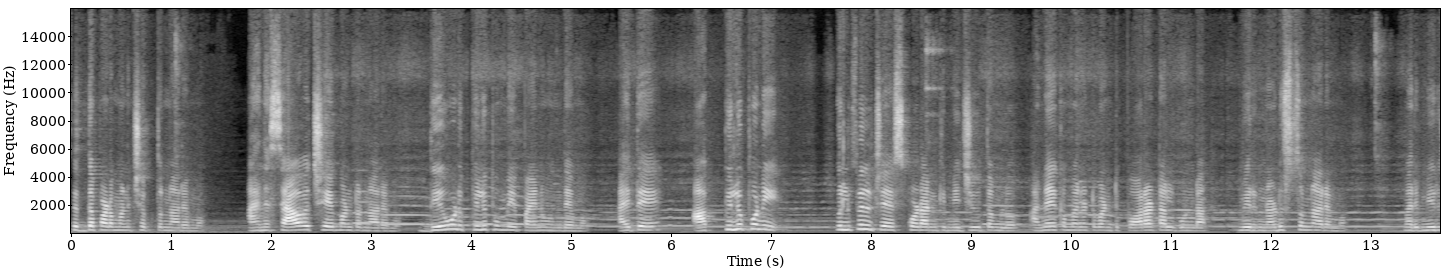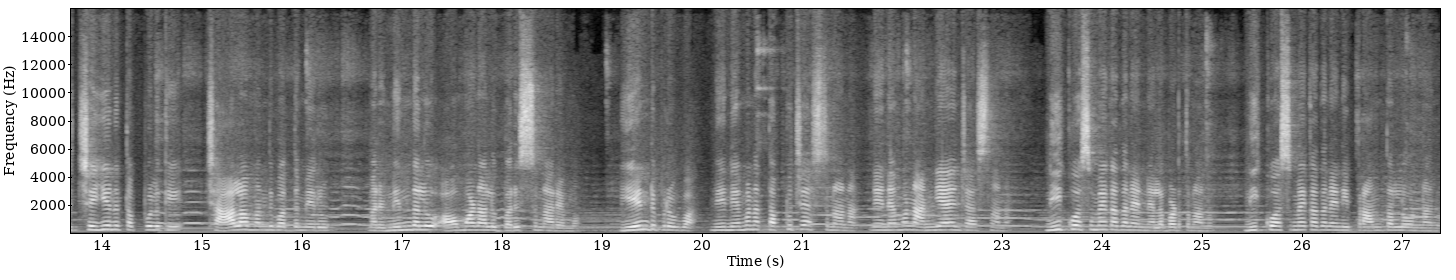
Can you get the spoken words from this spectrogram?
సిద్ధపడమని చెప్తున్నారేమో. ఆయన సేవ చేయమంటున్నారేమో. దేవుడి పిలుపు మీ పైన ఉందేమో. అయితే ఆ పిలుపుని ఫుల్ఫిల్ చేసుకోవడానికి మీ జీవితంలో అనేకమైనటువంటి పోరాటాలు గుండా మీరు నడుస్తున్నారేమో. మరి మీరు చెయ్యని తప్పులకి చాలా మంది వద్ద మీరు మరి నిందలు అవమానాలు భరిస్తున్నారేమో. ఏంటి ప్రభు? నేనేమన్నా తప్పు చేస్తున్నానా? నేనేమన్నా అన్యాయం చేస్తున్నానా? నీ కోసమే కదా నేను నిలబడుతున్నాను. నీ కోసమే కదా నేను ఈ ప్రాంతంలో ఉన్నాను.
